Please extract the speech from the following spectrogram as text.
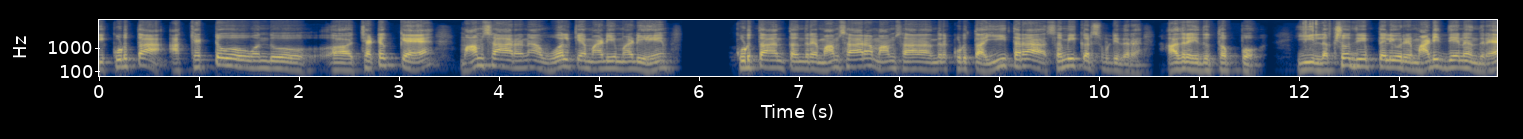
ಈ ಕುಡ್ತ ಆ ಕೆಟ್ಟು ಒಂದು ಚಟಕ್ಕೆ ಮಾಂಸಾಹಾರನ ಹೋಲ್ಕೆ ಮಾಡಿ ಮಾಡಿ ಕುಡ್ತಾ ಅಂತಂದರೆ ಮಾಂಸಾಹಾರ ಮಾಂಸಾಹಾರ ಅಂದರೆ ಕುಡ್ತಾ. ಈ ಥರ ಸಮೀಕರಿಸ್ಬಿಟ್ಟಿದ್ದಾರೆ. ಆದರೆ ಇದು ತಪ್ಪು. ಈ ಲಕ್ಷದ್ವೀಪದಲ್ಲಿ ಇವ್ರು ಮಾಡಿದ್ದೇನೆಂದರೆ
